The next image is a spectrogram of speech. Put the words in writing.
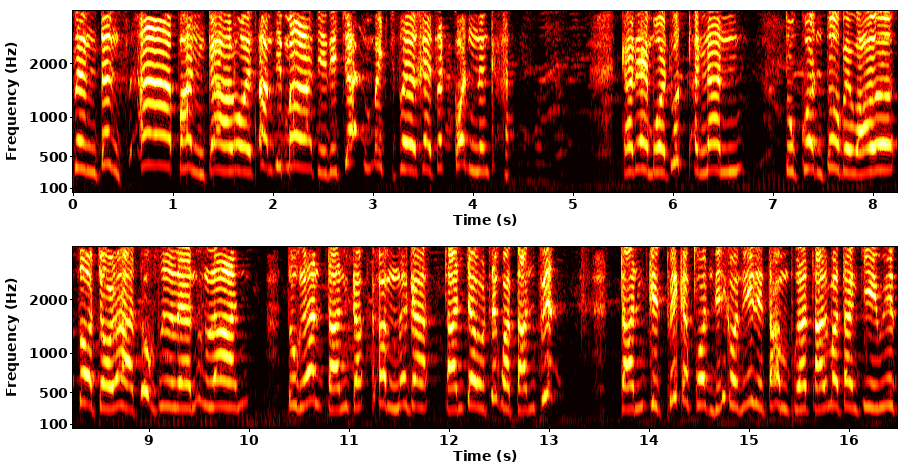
ซึ่งตั้งห้าพันก้าร้อยสามสิบมาที่ดิฉันไม่เจอใครสักคนหนึ่งค่ะการได้หมดทุกทางนั้นทุกคนโทรไปว่าเออซ่อจอละทุกซื้อแล้วหนึ่งล้านตรงนั้นตันกับคำนะคะตันเจ้าเรียกว่าตันพิษตันกิจพิษกับคนดีคนนี้ที่ทำเพื่อตันมาตั้งชีวิต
